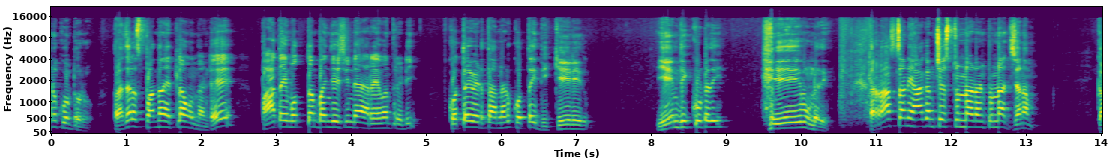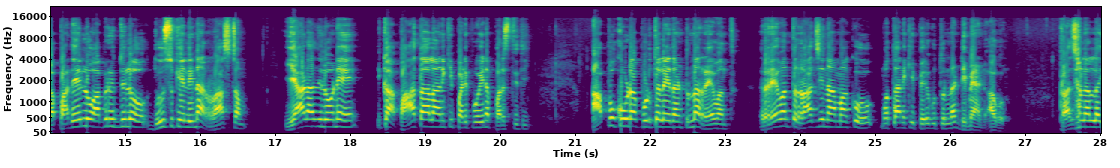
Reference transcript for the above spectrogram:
అనుకుంటారు ప్రజల స్పందన ఎట్లా ఉందంటే పాతవి మొత్తం బంద్ చేసిండే ఆ రేవంత్ రెడ్డి. కొత్తవి పెడతా అన్నాడు కొత్తవి దిక్కే లేదు. ఏం దిక్కుంటుంది? ఏముండదు. రాష్ట్రాన్ని ఆగం చేస్తున్నాడు అంటున్న జనం. ఇక పదేళ్ళు అభివృద్ధిలో దూసుకెళ్ళిన రాష్ట్రం ఏడాదిలోనే ఇక పాతాళానికి పడిపోయిన పరిస్థితి. అప్పు కూడా పుడతలేదంటున్న రేవంత్. రేవంత్ రాజీనామాకు మొత్తానికి పెరుగుతున్న డిమాండ్. అగో ప్రజలల్లో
